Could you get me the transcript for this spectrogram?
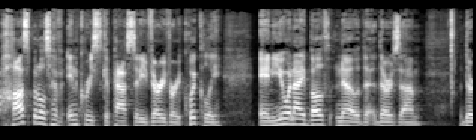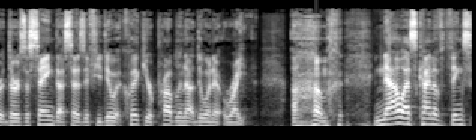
hospitals have increased capacity very very quickly. And you and I both know that there's um, there, there's a saying that says if you do it quick, you're probably not doing it right. Um, now, as kind of things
